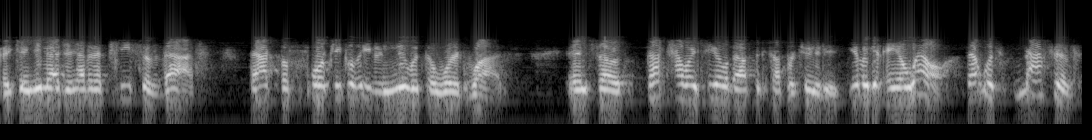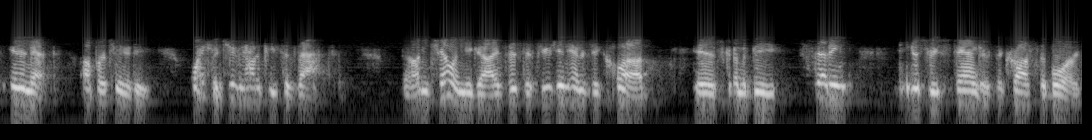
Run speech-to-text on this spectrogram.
Can you imagine having a piece of that back before people even knew what the word was? And so that's how I feel about this opportunity. You look at AOL. That was massive internet opportunity. Why couldn't you have had a piece of that? I'm telling you guys, this Efusjon Energy Club is going to be setting industry standards across the board.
